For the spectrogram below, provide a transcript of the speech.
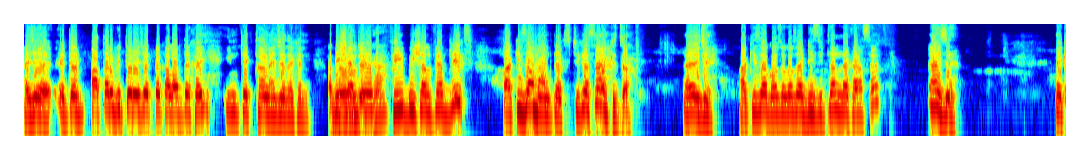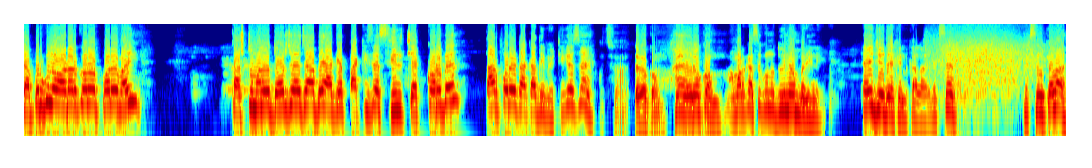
এই যে এটার পাতার ভিতরে যে একটা কালার দেখাই ইনটেক থান এই যে দেখেন। বিশাল intake, ফেব- হ্যাঁ? ফি- বিশাল ফেব্রিক্স পাকিজা মন্টেক্স ঠিক আছে? পাকিজা। এই যে পাকিজা গজে গজে ডিজিটাল লেখা আছে। এই যে এই কাপড়গুলো অর্ডার করার পরে ভাই কাস্টমারের দরজায় যাবে আগে পাকিজা সিল চেক করবে তারপরে টাকা দিবে ঠিক আছে? আচ্ছা এরকম। হ্যাঁ এরকম। আমার কাছে কোনো দুই নম্বরই নেই। এই যে দেখেন কালার দেখছেন? দেখছেন কালার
